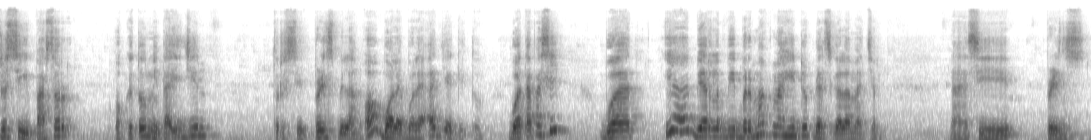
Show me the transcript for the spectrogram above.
Terus si pastor waktu itu minta izin, terus si Prince bilang, oh boleh-boleh aja gitu. Buat apa sih? Buat ya biar lebih bermakna hidup dan segala macam. Nah si Prince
